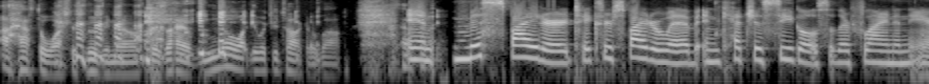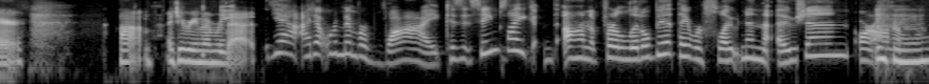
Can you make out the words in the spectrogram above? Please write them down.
I have to watch this movie now because I have no idea what you're talking about. And Miss Spider takes her spider web and catches seagulls so they're flying in the air. Um, I do remember Wait, that. Yeah, I don't remember why because it seems like on for a little bit they were floating in the ocean or on a, Mhm.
